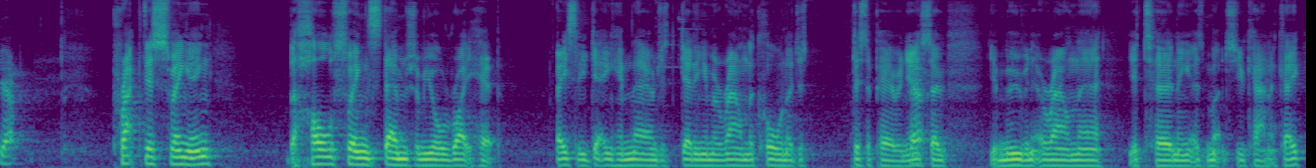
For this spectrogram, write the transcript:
yeah. practice swinging. The whole swing stems from your right hip. Basically, getting him there and just getting him around the corner, just disappearing. Yeah. Yeah. So you're moving it around there. You're turning it as much as you can. Okay.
